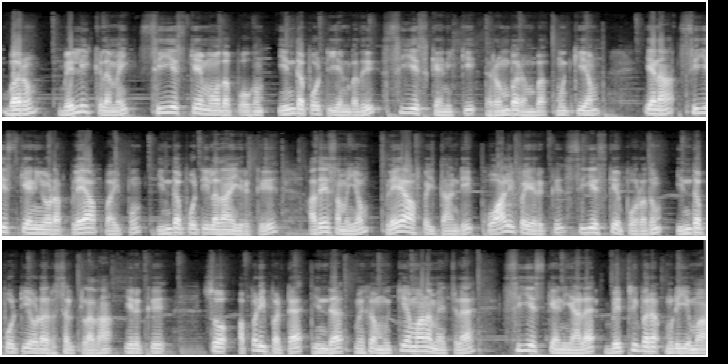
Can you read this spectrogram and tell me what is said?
வரும் வெள்ளிக்கிழமை சிஎஸ்கே மோதப்போகும். இந்த போட்டி என்பது சிஎஸ்கே அணிக்கு ரொம்ப ரொம்ப முக்கியம். ஏன்னா சிஎஸ்கே அணியோட பிளே ஆஃப் வாய்ப்பும் இந்த போட்டியில் தான் இருக்குது அதே சமயம் பிளே ஆஃபை தாண்டி குவாலிஃபையருக்கு சிஎஸ்கே போகிறதும் இந்த போட்டியோட ரிசல்ட்டில் தான் இருக்குது ஸோ அப்படிப்பட்ட இந்த மிக முக்கியமான மேட்ச்சில் சிஎஸ்கே அணியால் வெற்றி பெற முடியுமா?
